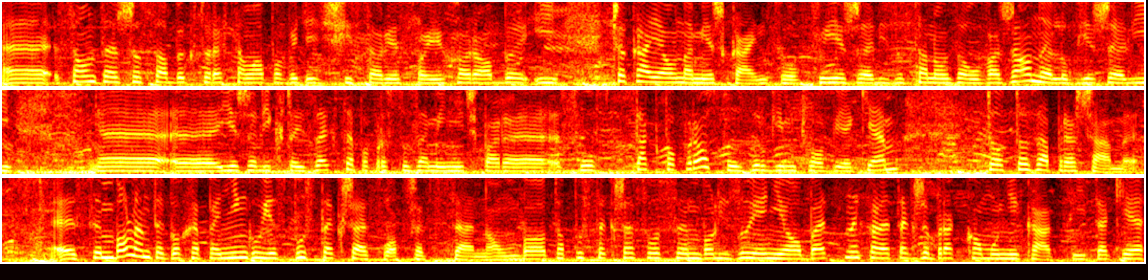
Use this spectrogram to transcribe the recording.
E, Są też osoby, które chcą opowiedzieć historię swojej choroby i czekają na mieszkańców. Jeżeli zostaną zauważone lub jeżeli, jeżeli ktoś zechce po prostu zamienić parę słów tak po prostu z drugim człowiekiem, to, to zapraszamy. E, Symbolem tego happeningu jest puste krzesło przed sceną, bo to puste krzesło symbolizuje nieobecnych, ale także brak komunikacji, takie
